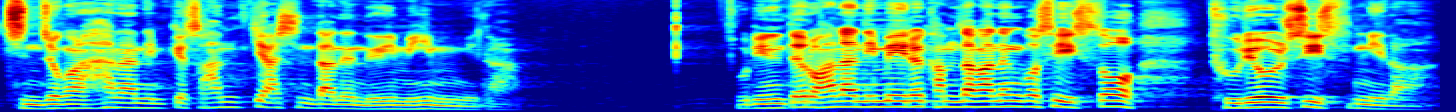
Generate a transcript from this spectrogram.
진정한 하나님께서 함께 하신다는 의미입니다. 우리는 때로 하나님의 일을 감당하는 것에 있어 두려울 수 있습니다.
